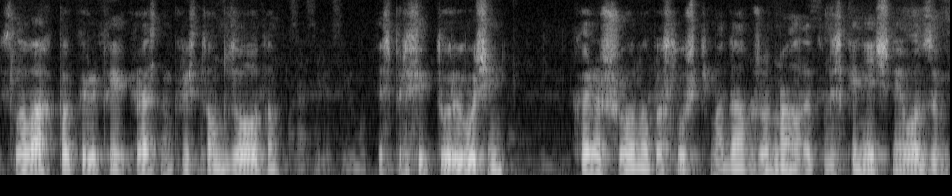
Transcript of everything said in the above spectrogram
в словах, покрытые красным крестом золотом. Из префектуры очень хорошо, но послушайте, мадам, журнал, это бесконечные отзывы.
